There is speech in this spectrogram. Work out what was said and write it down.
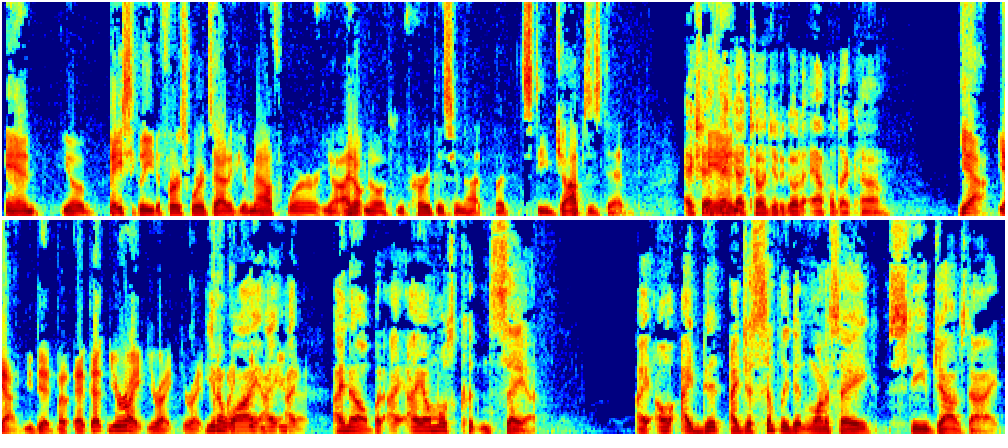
and you know, basically the first words out of your mouth were, you know, I don't know if you've heard this or not, but Steve Jobs is dead. Actually, I and, think I told you to go to apple.com. Yeah, yeah, you did. But uh, that, you're right. You're right. You're right. You know why? I I, I, know, but I, I almost couldn't say it. I oh, I did. I just simply didn't want to say Steve Jobs died.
